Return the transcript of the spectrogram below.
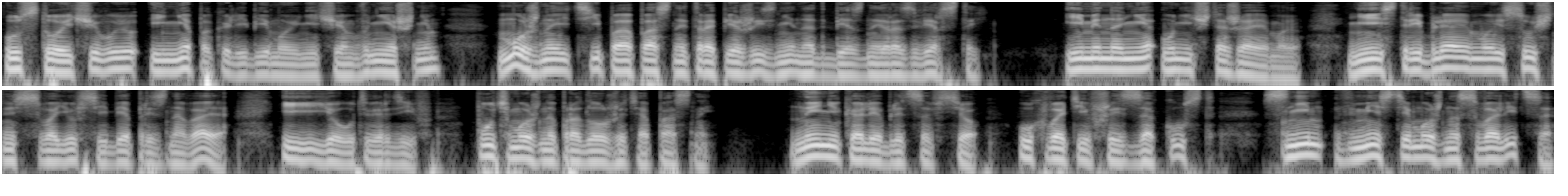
устойчивую и непоколебимую ничем внешним, можно идти по опасной тропе жизни над бездной разверстой. Именно неуничтожаемую, неистребляемую сущность свою в себе признавая и ее утвердив, путь можно продолжить опасный. Ныне колеблется все, ухватившись за куст – с ним вместе можно свалиться,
